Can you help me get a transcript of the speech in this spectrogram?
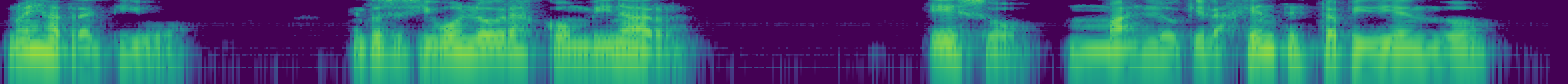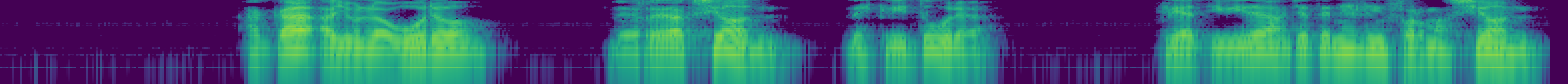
No es atractivo. Entonces, si vos logras combinar eso más lo que la gente está pidiendo, acá hay un laburo de redacción, de escritura, creatividad, ya tenés la información.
